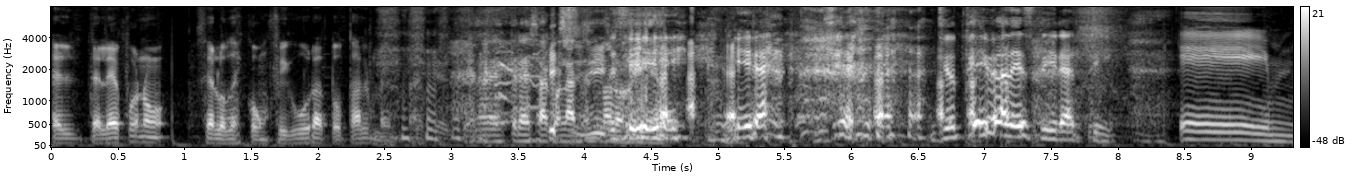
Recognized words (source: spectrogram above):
el, teléfono se lo desconfigura totalmente. Tiene destreza con la tecnología. mira, yo te iba a decir a ti. Eh,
